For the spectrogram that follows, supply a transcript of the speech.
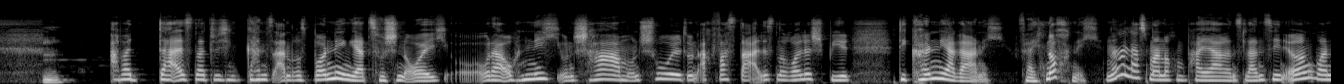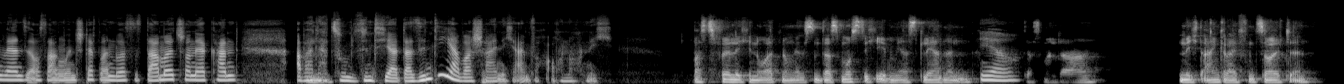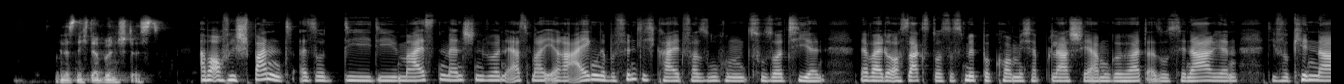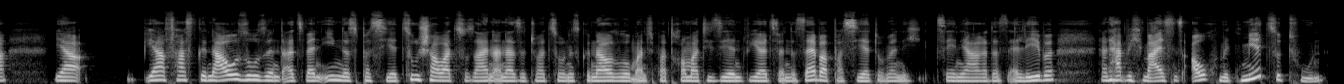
Hm. Aber da ist natürlich ein ganz anderes Bonding ja zwischen euch oder auch nicht und Scham und Schuld und ach, was da alles eine Rolle spielt. Die können ja gar nicht. Vielleicht noch nicht. Ne? Lass mal noch ein paar Jahre ins Land ziehen. Irgendwann werden sie auch sagen, Mensch, Stefan, du hast es damals schon erkannt. Aber mhm. dazu sind die ja, da sind die ja wahrscheinlich einfach auch noch nicht. Was völlig in Ordnung ist. Und das musste ich eben erst lernen. Ja. Dass man da nicht eingreifen sollte, wenn es nicht erwünscht ist aber auch wie spannend. Also die, die meisten Menschen würden erstmal ihre eigene Befindlichkeit versuchen zu sortieren. Ja, weil du auch sagst, du hast es mitbekommen, ich habe Glasscherben gehört, also Szenarien, die für Kinder ja ja fast genauso sind, als wenn ihnen das passiert. Zuschauer zu sein einer Situation ist genauso manchmal traumatisierend, wie als wenn das selber passiert. Und wenn ich zehn Jahre das erlebe, dann habe ich meistens auch mit mir zu tun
